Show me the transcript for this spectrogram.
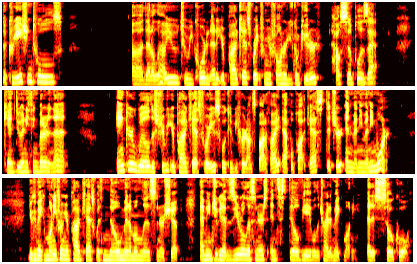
The creation tools uh, that allow you to record and edit your podcast right from your phone or your computer. How simple is that? Can't do anything better than that. Anchor will distribute your podcast for you so it can be heard on Spotify, Apple Podcasts, Stitcher, and many, many more. You can make money from your podcast with no minimum listenership. That means you can have zero listeners and still be able to try to make money. That is so cool.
